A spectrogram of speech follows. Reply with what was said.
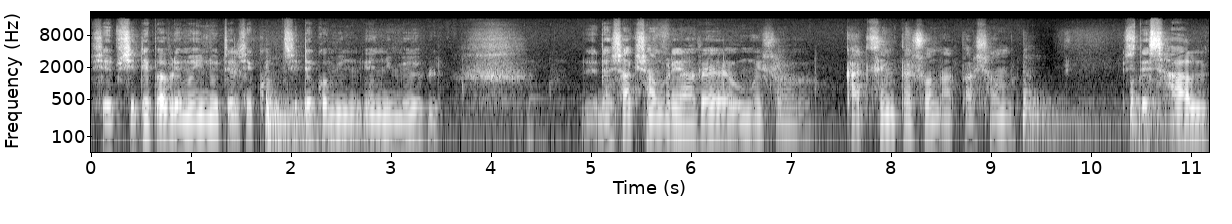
C'était pas vraiment un hôtel, c'était comme un immeuble. Dans chaque chambre, il y avait au moins 4-5 personnes par chambre. C'était sale,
